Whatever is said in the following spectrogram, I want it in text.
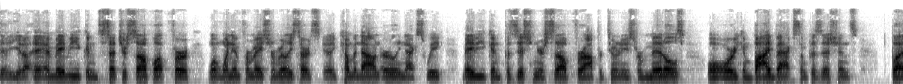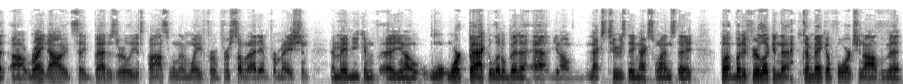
uh, you know, and maybe you can set yourself up for when, when information really starts uh, coming down early next week. Maybe you can position yourself for opportunities for middles, or, or you can buy back some positions. But uh, right now, I'd say bet as early as possible, and then wait for, for some of that information, and maybe you can uh, you know w- work back a little bit at you know next Tuesday, next Wednesday. But but if you're looking to to make a fortune off of it,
